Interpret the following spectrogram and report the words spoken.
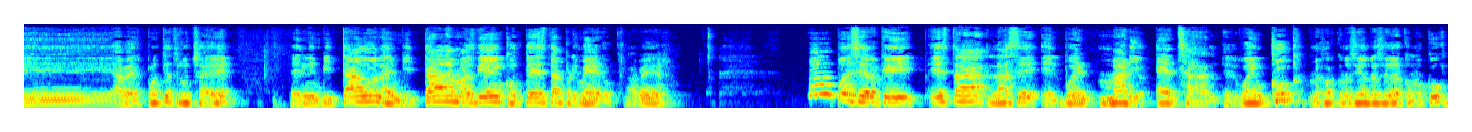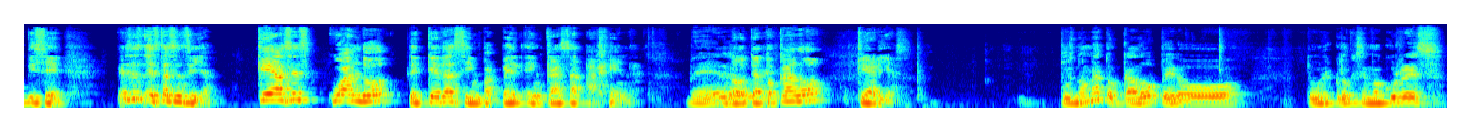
Eh, a ver, ponte trucha, ¿eh? El invitado, la invitada más bien, contesta primero. A ver. Ah, puede ser, ok. Esta la hace el buen Mario Etan, el buen Cook, mejor conocido en la ciudad como Cook. Dice, esta es- está sencilla. ¿Qué haces cuando te quedas sin papel en casa ajena? Verga, ¿No te ha tocado? ¿Qué harías? Pues no me ha tocado, pero lo único lo que se me ocurre es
